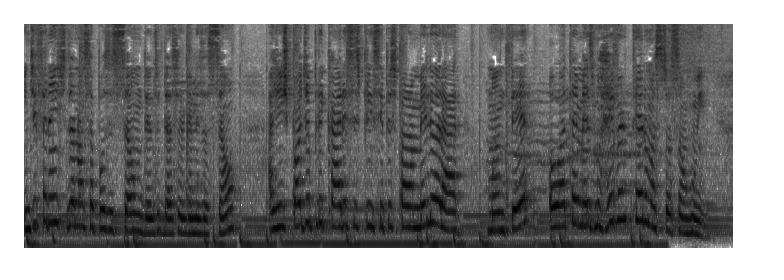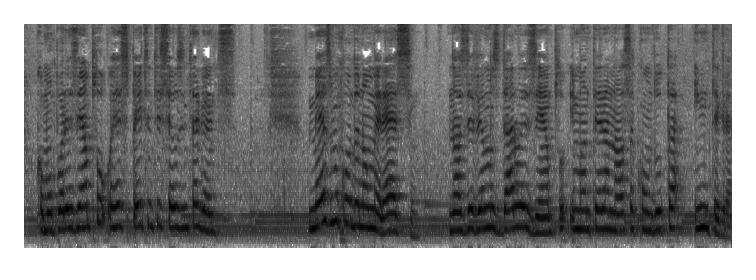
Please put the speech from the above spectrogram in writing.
Indiferente da nossa posição dentro dessa organização, a gente pode aplicar esses princípios para melhorar, manter ou até mesmo reverter uma situação ruim, como por exemplo o respeito entre seus integrantes. Mesmo quando não merecem, nós devemos dar o exemplo e manter a nossa conduta íntegra.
